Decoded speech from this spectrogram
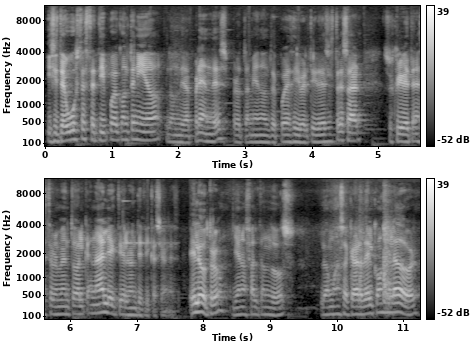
y si te gusta este tipo de contenido, donde aprendes, pero también donde te puedes divertir y desestresar, suscríbete en este momento al canal y activa las notificaciones. El otro, ya nos faltan dos, lo vamos a sacar del congelador.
